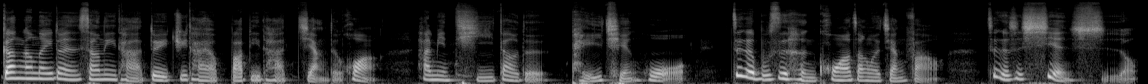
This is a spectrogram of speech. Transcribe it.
刚刚那一段桑尼塔对居塔尔巴比塔讲的话，它里面提到的赔钱货，这个不是很夸张的讲法哦，这个是现实哦。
